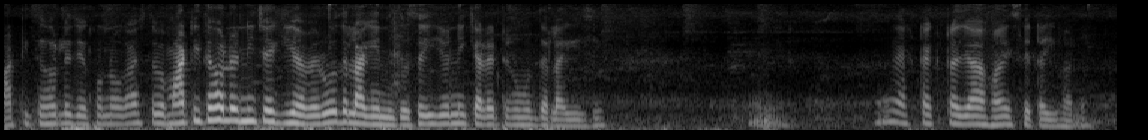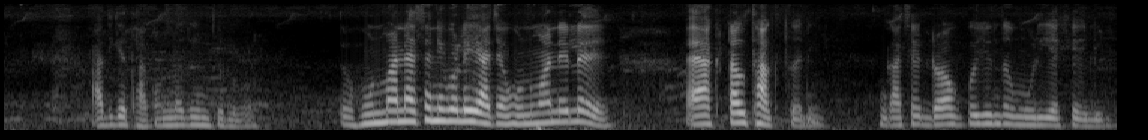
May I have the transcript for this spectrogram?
মাটিতে হলে যে কোনো গাছ, তবে মাটিতে হলে নিচে কী হবে? রোদ লাগেনি তো, সেই জন্যই ক্যারেটের মধ্যে লাগিয়েছি। একটা একটা যা হয় সেটাই ভালো। আজকে থাক অন্যদিন তুলবো। তো হনুমান আসেনি বলেই আছে, হনুমান এলে একটাও থাকতো নি। গাছের ডগ পর্যন্ত মুড়িয়ে খেয়ে নিত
